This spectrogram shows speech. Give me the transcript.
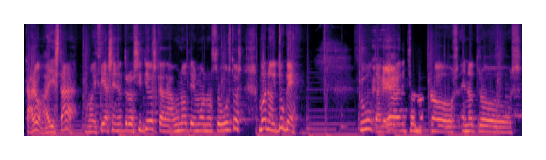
Claro, ahí está. Como decías en otros sitios, cada uno tenemos nuestros gustos. Bueno, ¿y tú qué? Tú, que Eh, ya lo has dicho en otros. En otros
